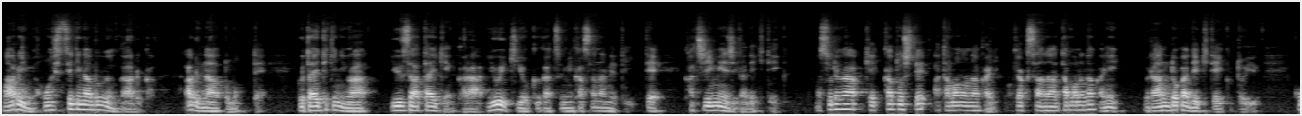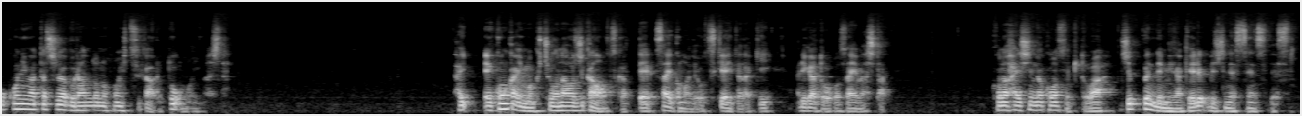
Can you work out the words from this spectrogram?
ある意味本質的な部分があるか、あるなと思って、具体的にはユーザー体験から良い記憶が積み重ねていって価値イメージができていく。それが結果として頭の中に、お客さんの頭の中にブランドができていくという、ここに私はブランドの本質があると思いました。はい。今回も貴重なお時間を使って最後までお付き合いいただきありがとうございました。この配信のコンセプトは10分で磨けるビジネスセンスです。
